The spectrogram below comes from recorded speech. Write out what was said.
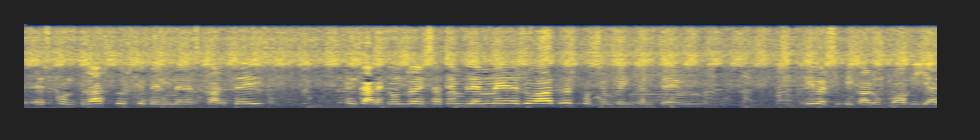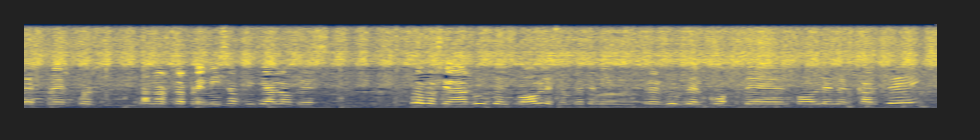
els contrastos que tenim en els cartells, encara que uns anys s'assemblen més o altres, pues sempre intentem diversificar un poc i ja després pues, la nostra premissa oficial no, que és promocionar els grups del poble, sempre tenim tres grups del, del poble en els cartells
